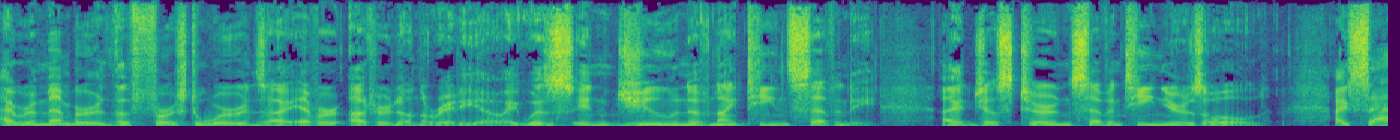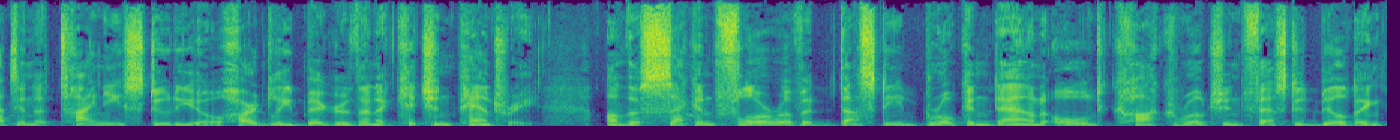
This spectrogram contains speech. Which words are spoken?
I remember the first words I ever uttered on the radio. It was in June of 1970. I had just turned 17 years old. I sat in a tiny studio, hardly bigger than a kitchen pantry, on the second floor of a dusty, broken down, old cockroach infested building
